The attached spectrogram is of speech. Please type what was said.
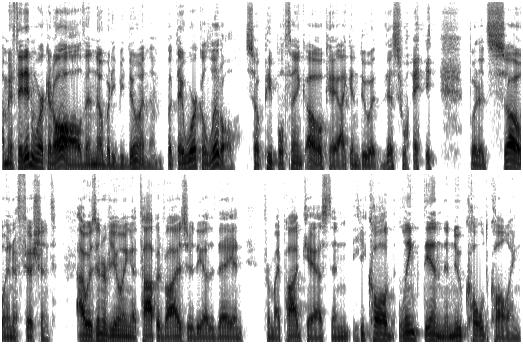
I mean, if they didn't work at all, then nobody'd be doing them, but they work a little. So people think, oh, okay, I can do it this way, but it's so inefficient. I was interviewing a top advisor the other day, and for my podcast, and he called LinkedIn the new cold calling.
